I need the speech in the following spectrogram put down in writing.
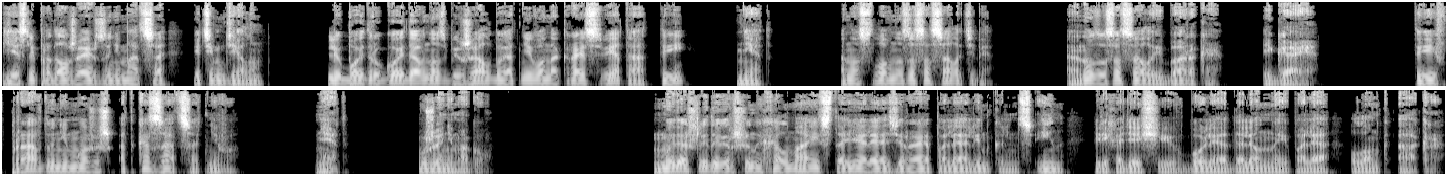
если продолжаешь заниматься этим делом. Любой другой давно сбежал бы от него на край света, а ты — нет. Оно словно засосало тебя. Оно засосало и Барака, и Гая. Ты и вправду не можешь отказаться от него? Нет, уже не могу. Мы дошли до вершины холма и стояли, озирая поля Линкольнс-Инн, переходящие в более отдаленные поля Лонг-Акра.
